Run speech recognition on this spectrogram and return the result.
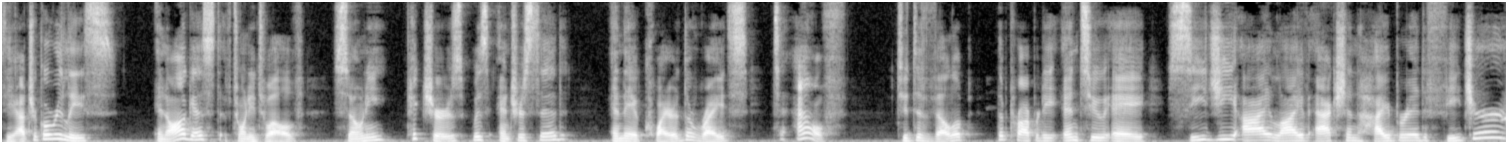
theatrical release in August of 2012. Sony Pictures was interested and they acquired the rights to Alf to develop the property into a CGI live action hybrid feature.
